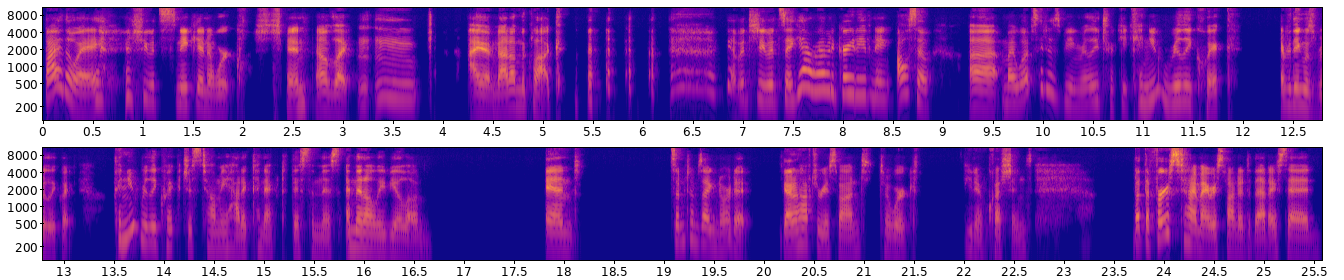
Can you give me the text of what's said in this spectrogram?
by the way, she would sneak in a work question. I was like, Mm-mm, I am not on the clock. yeah, but she would say, Yeah, we're having a great evening. Also, uh, my website is being really tricky. Can you really quick? Everything was really quick. Can you really quick just tell me how to connect this and this? And then I'll leave you alone. And sometimes I ignored it. I don't have to respond to work, you know, questions. But the first time I responded to that, I said,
